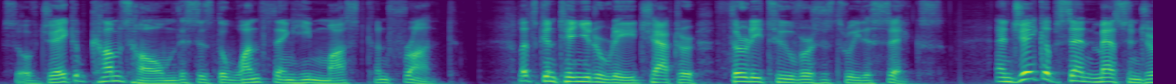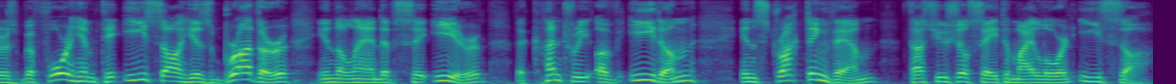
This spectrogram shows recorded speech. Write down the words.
So if Jacob comes home, this is the one thing he must confront. Let's continue to read chapter 32, verses 3 to 6. And Jacob sent messengers before him to Esau his brother in the land of Seir, the country of Edom, instructing them, Thus you shall say to my lord Esau,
